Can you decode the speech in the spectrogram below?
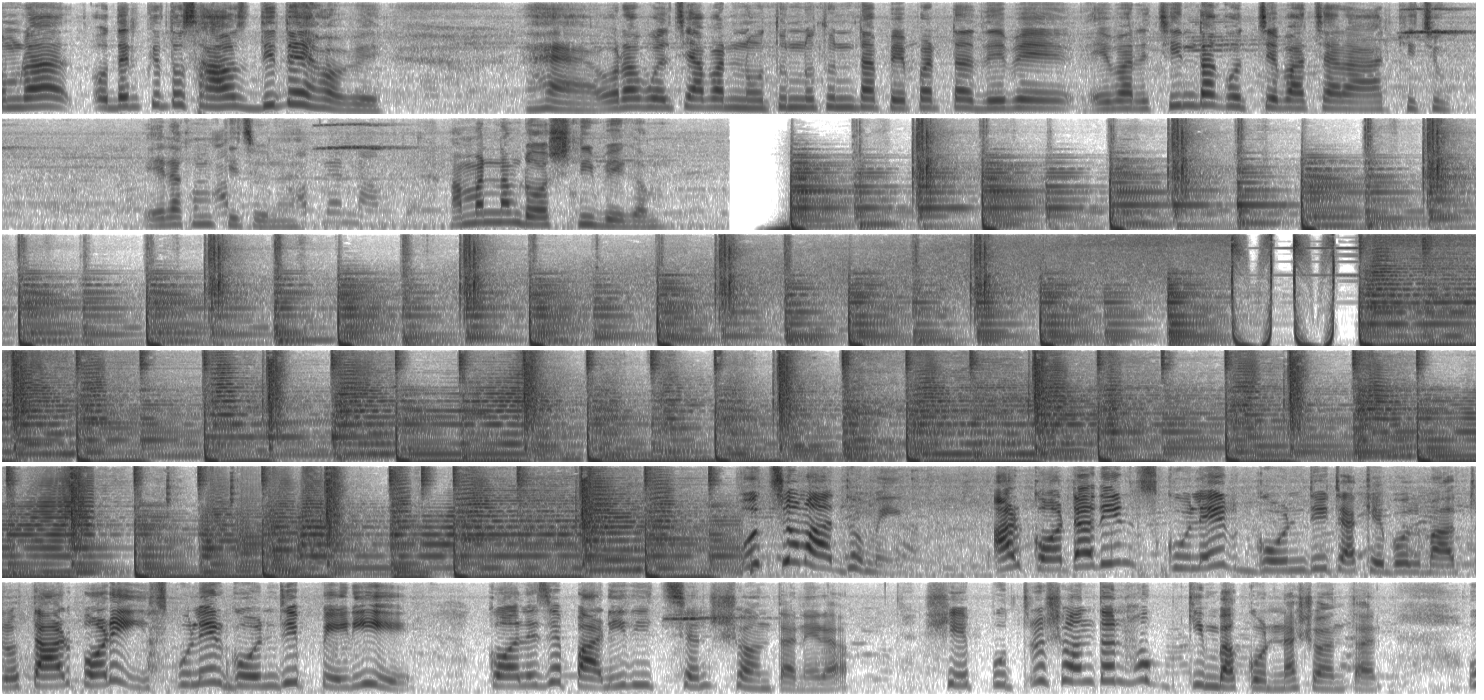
তোমরা ওদেরকে তো সাহস দিতে হবে। হ্যাঁ ওরা বলছে আবার নতুন নতুনটা পেপারটা দেবে এবারে চিন্তা করছে বাচ্চারা আর কিছু। এরকম কিছু না। আমার নাম রশনি বেগম। কটা দিন স্কুলের গণ্ডিটা কেবলমাত্র? তারপরেই স্কুলের গণ্ডি পেরিয়ে কলেজে পাড়ি দিচ্ছেন সন্তানেরা। সে পুত্র সন্তান হোক কিংবা কন্যা সন্তান।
